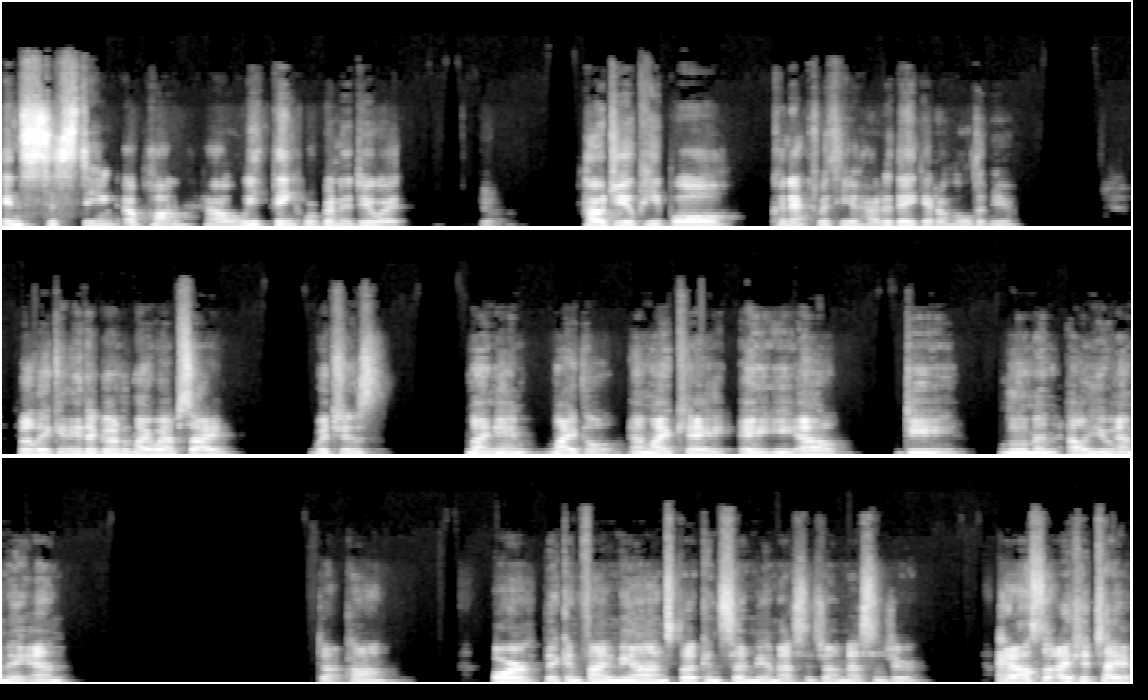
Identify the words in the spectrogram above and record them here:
insisting upon how we think we're going to do it. Yeah. How do people connect with you? How do they get a hold of you? Well they can either go to my website which is my name mikael m-i-k-a-e-l d luman l-u-m-a-n dot com or they can find me on Facebook and send me a message on Messenger. I also, I should tell you,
